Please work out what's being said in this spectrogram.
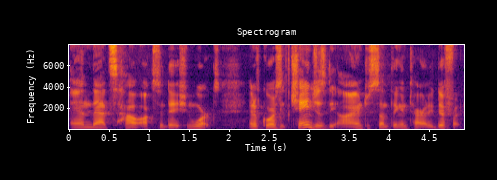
and that's how oxidation works. And of course, it changes the iron to something entirely different.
